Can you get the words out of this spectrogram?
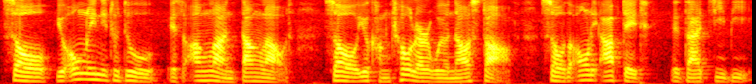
so you only need to do is online download so your controller will not stop so the only update is that DB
